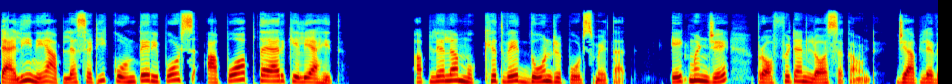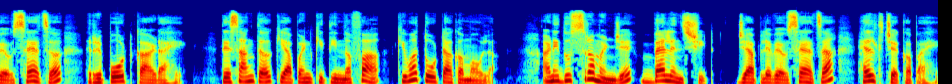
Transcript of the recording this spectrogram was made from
टॅलीने आपल्यासाठी कोणते रिपोर्ट्स आपोआप तयार केले आहेत. आपल्याला मुख्यत्वे दोन रिपोर्ट्स मिळतात. एक म्हणजे प्रॉफिट अँड लॉस अकाउंट जे आपल्या व्यवसायाचं रिपोर्ट कार्ड आहे. ते सांगतं की आपण किती नफा किंवा तोटा कमावला. आणि दुसरं म्हणजे बॅलन्स शीट जे आपल्या व्यवसायाचा हेल्थ चेकअप आहे.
